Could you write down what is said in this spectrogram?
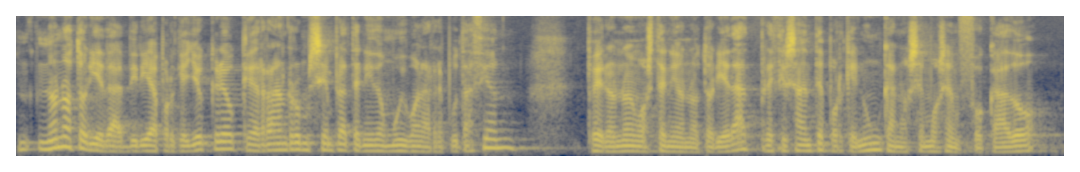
No notoriedad, diría, porque yo creo que Runroom siempre ha tenido muy buena reputación, pero no hemos tenido notoriedad precisamente porque nunca nos hemos enfocado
